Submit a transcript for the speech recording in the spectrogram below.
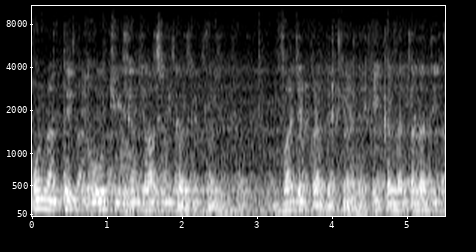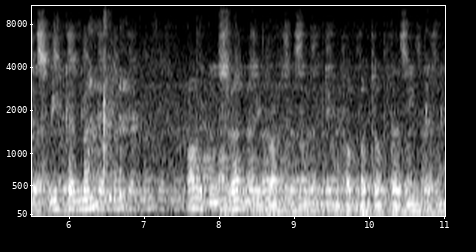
उन्होंने दो चीज़ा लाजमी कर दी वाजब कर दी एक अल्लाह तला की तस्वीर करना और दूसरा नबी वसल्लम की मोहब्बत और तजीम करना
